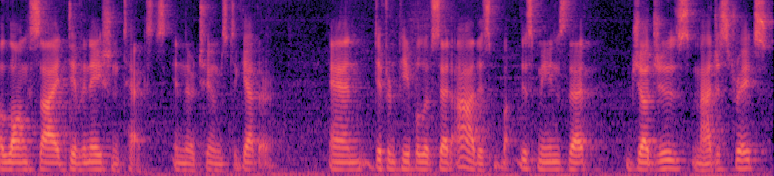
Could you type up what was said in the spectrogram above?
alongside divination texts in their tombs together. And different people have said, ah, this, this means that judges, magistrates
